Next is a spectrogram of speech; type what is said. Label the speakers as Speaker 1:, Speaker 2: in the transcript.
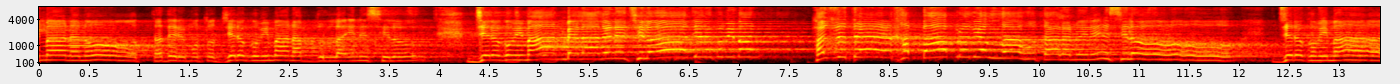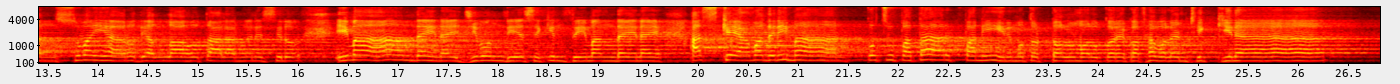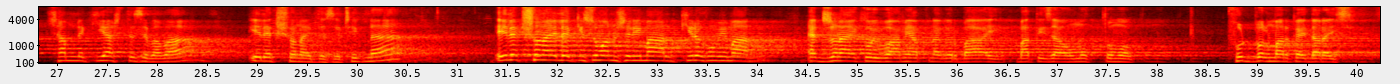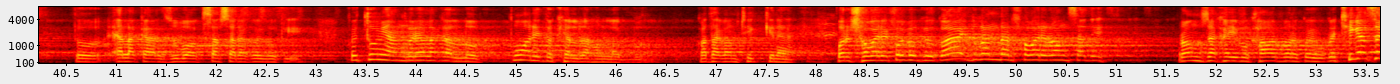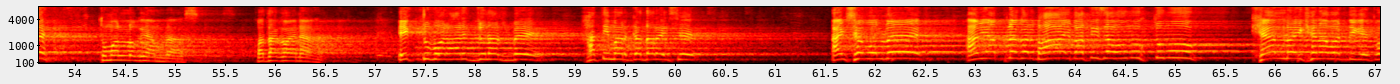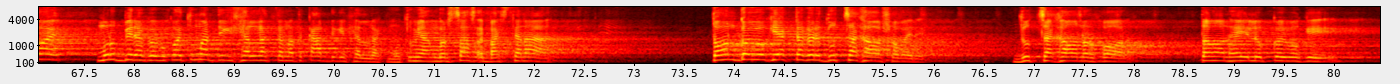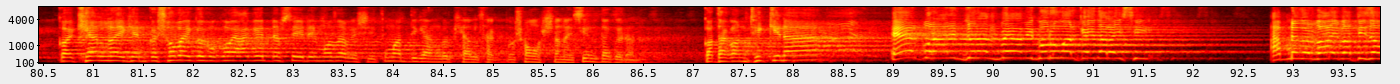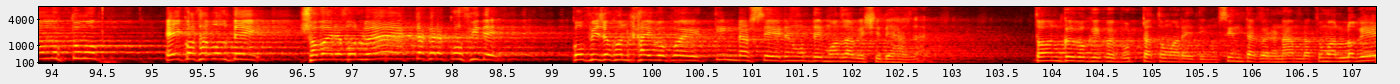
Speaker 1: ইমান আনো, তাদের মতো যেরকম ইমান আব্দুল্লাহ এনেছিল, যেরকম ইমান বেলাল এনেছিল, যেরকম ইমান হজরতে খাব্বাব রাদিয়াল্লাহু তাআলা এনেছিল, যেরকম ইমান সুমাইয়া রাদিয়াল্লাহু তাআলা এনেছিল। ইমান দেয় নাই, জীবন দিয়েছে কিন্তু ইমান দেয় নাই। আজকে আমাদের ইমান কচু পাতার পানির মতো টলমল করে কথা বলেন ঠিক কিনা? সামনে কি আসতেছে বাবা? ইলেকশন আইতেছে, ঠিক না? ইলেকশন আইলে কিছু মানুষের ইমান, কীরকম ইমান? একজনায় কইব, আমি আপনাদের ভাই বাতিজা অমুক তমুক, ফুটবল মার্কায় দাঁড়াইছি। তো এলাকার যুবক চাষারা কইব কি, কই তুমি আঙ্গর এলাকার লোক, তোমারই তো খেল রাখুন লাগবো। কথা কন ঠিক কিনা? পরে সবাই কইব কি কয় দোকানদার সবাই রং চা দে। রং চা খাইব, খাওয়ার পরে কইব, কই ঠিক আছে, তোমার লোকে আমরা আছি। কথা কয় না? একটু পর আরেকজন আসবে হাতি মার্কা দাঁড়াইছে। আইসা বলবে, আমি আপনাদের ভাই, বাতিজা অমুক তুমুক, খেয়াল রাখেন আমার দিকে। কয়, মুরব্বীরা কইব, কয়, তোমার দিকে খেয়াল রাখতাম না তো কার দিকে খেয়াল রাখব তুমি আঙ্গর চাষ বাঁচতে না? তখন কইব কি, একটা করে দুধ চা খাওয়া সবাই রে। দুধ চা খাওয়ানোর পর তখন এই লোক কইব কি, কয়, খেয়াল রাখেন কয়, সবাই কইব, কয় আগের ডাসে এটাই মজা বেশি। তোমার দিকে আঙ্গুর খেয়াল থাকব, সমস্যা নাই, চিন্তা করো না। কথা কন ঠিক কিনা? এরপর আরেকজন আসবে আমি গরু মার্কাই দাঁড়াইছি। আপনাদের ভাই বাতিজা অমুক তুমুক এই কথা বলতেই সবাইরে বলবে "এই, একটা করে কফি দে। কফি যখন খাইব কই তিনটার সে এটার মধ্যে মজা বেশি দেখা যায়। তখন কইব কি কই ভুট্টা তোমার এই দিন চিন্তা করে না আমরা তোমার লগে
